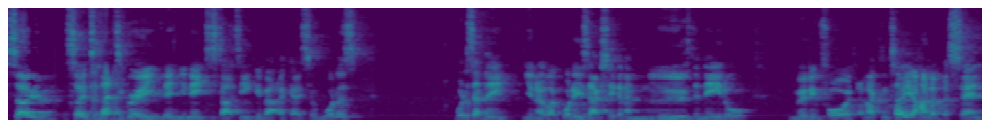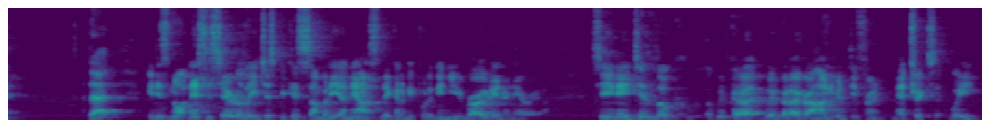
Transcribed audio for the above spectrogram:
So, so to that degree, then you need to start thinking about okay, so what does what does that mean? You know, like what is actually going to move the needle moving forward? And I can tell you 100 percent that it is not necessarily just because somebody announced they're going to be putting a new road in an area. So you need to look. We've got we've got over hundred different metrics that we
